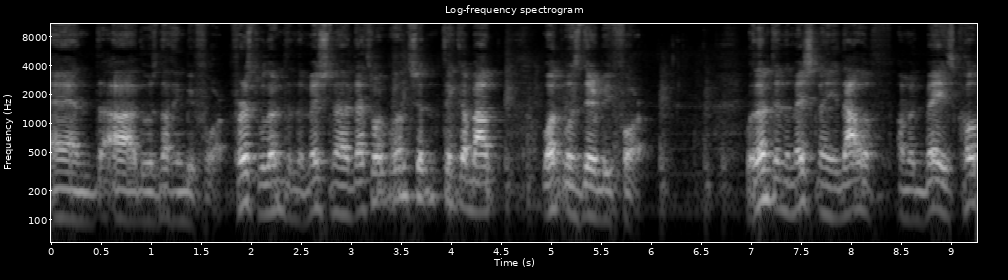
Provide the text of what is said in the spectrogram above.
and uh, there was nothing before. First, we learned in the Mishnah. That's what one shouldn't think about what was there before. We learned in the Mishnah Yidalef Amid Beis Kol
